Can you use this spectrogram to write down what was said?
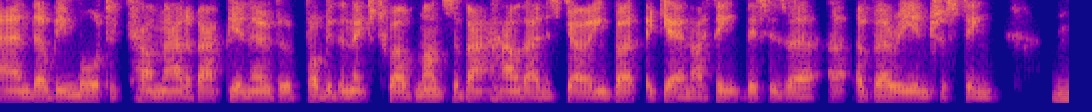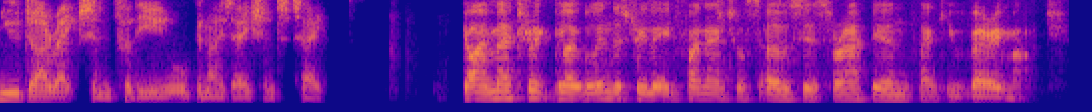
and there'll be more to come out of Appian over probably the next 12 months about how that is going. But again, I think this is a, a very interesting new direction for the organization to take. Guy Mettrick, Global Industry Lead Financial Services for Appian, thank you very much.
